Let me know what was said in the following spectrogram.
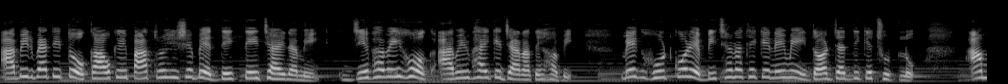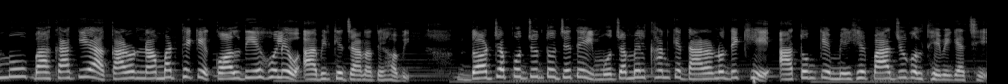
আবির ব্যতীত কাউকেই পাত্র হিসেবে দেখতেই চায় না মেঘ। যেভাবেই হোক, আবির ভাইকে জানাতে হবে। মেঘ হুট করে বিছানা থেকে নেমেই দরজার দিকে ছুটল। আম্মু বা কাকিয়া কারোর নাম্বার থেকে কল দিয়ে হলেও আবিরকে জানাতে হবে। দরজা পর্যন্ত যেতেই মোজাম্মেল খানকে দাঁড়ানো দেখে আতঙ্কে মেঘের পা যুগল থেমে গেছে।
